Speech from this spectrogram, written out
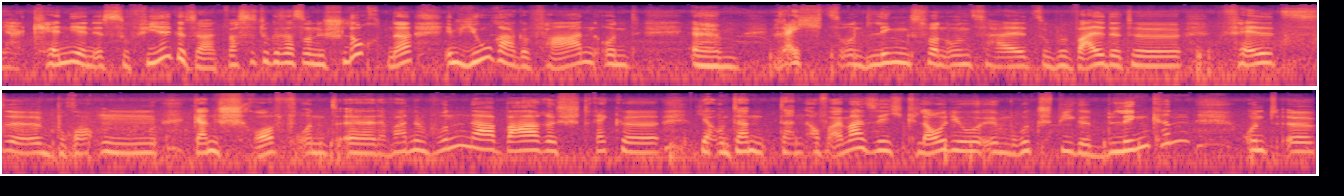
ja, Canyon ist zu viel gesagt. Was hast du gesagt? So eine Schlucht, ne? Im Jura gefahren und ähm, rechts und links von uns halt so bewaldete Felsbrocken, ganz schroff und äh, da war eine wunderbare Strecke. Ja, und dann, dann auf einmal sehe ich Claudio im Rückspiegel blinken und äh,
